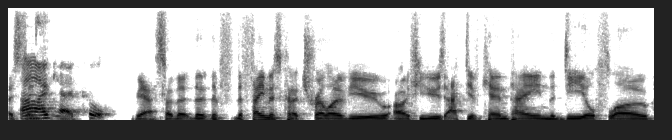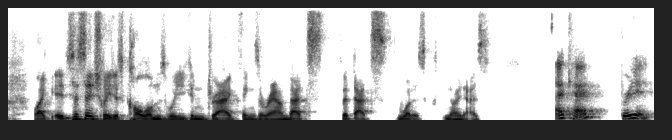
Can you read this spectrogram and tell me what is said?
essentially. Oh, okay, cool. Yeah, so the, the, the, the famous kind of Trello view, uh, if you use Active Campaign, the deal flow, like it's essentially just columns where you can drag things around. That's, but that's what it's known as. Okay, brilliant.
